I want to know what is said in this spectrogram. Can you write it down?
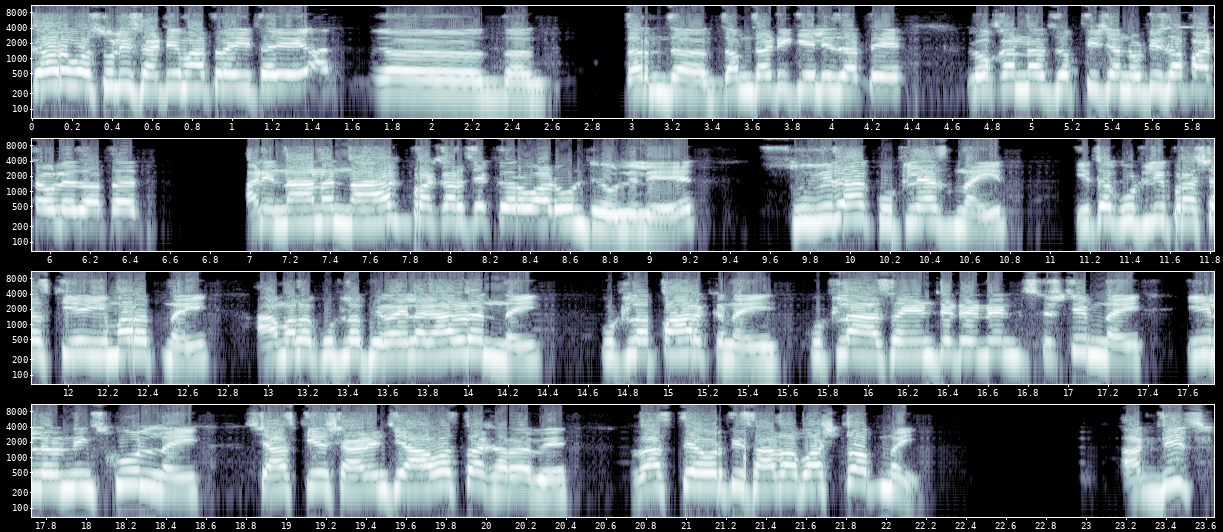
कर वसुलीसाठी मात्र इथे दमदाटी केली जाते. लोकांना जप्तीच्या नोटिसा पाठवल्या जातात. आणि नाना नाहक प्रकारचे कर वाढवून ठेवलेले आहेत. सुविधा कुठल्याच नाहीत. इथं कुठली प्रशासकीय इमारत नाही. आम्हाला कुठलं फिरायला गार्डन नाही. कुठला पार्क नाही. कुठला असं एंटरटेनमेंट सिस्टीम नाही. ई लर्निंग स्कूल नाही. शासकीय शाळेंची अवस्था खराब आहे. रस्त्यावरती साधा बस स्टॉप नाही. अगदीच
